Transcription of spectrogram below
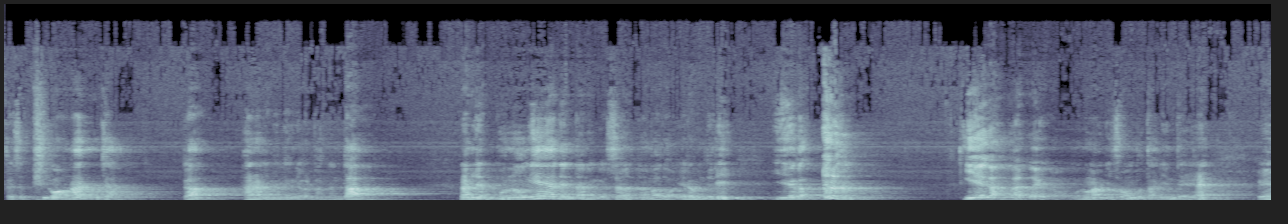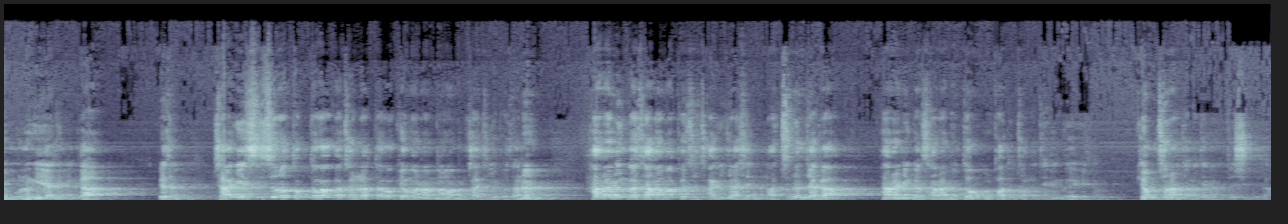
그래서 피곤한 자가 하나님의 능력을 받는다. 그럼 이제 무능해야 된다는 것은 아마도 여러분들이 이해가 이해가 안 갈 거예요. 무능한 게 좋은 것도 아닌데 왜 무능해야 되는가? 그래서 자기 스스로 똑똑하고 잘났다고 교만한 마음을 가지기보다는 하나님과 사람 앞에서 자기 자신을 낮추는 자가 하나님과 사람의 도움을 받을 자가 되는 거예요. 겸손한 자가 되는 뜻입니다.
